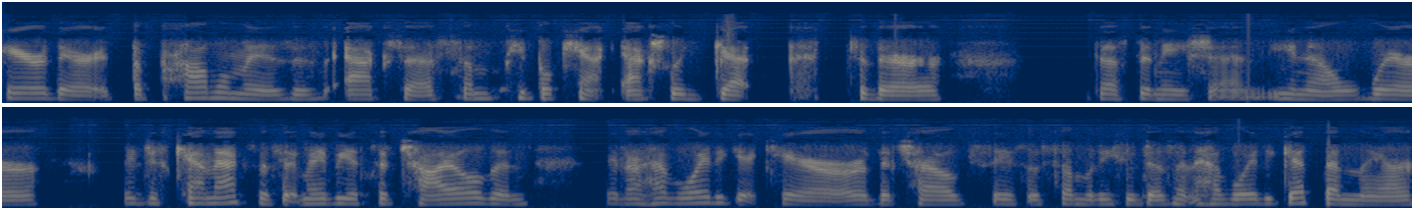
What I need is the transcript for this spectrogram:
care there. The problem is is access. Some people can't actually get to their destination, you know, where they just can't access it. Maybe it's a child and they don't have a way to get care or the child stays with somebody who doesn't have a way to get them there.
